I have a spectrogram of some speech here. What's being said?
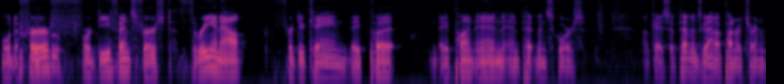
We'll defer for defense first. Three and out for Duquesne. They put a punt in and Pittman scores. Okay, so Pittman's gonna have a punt return.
